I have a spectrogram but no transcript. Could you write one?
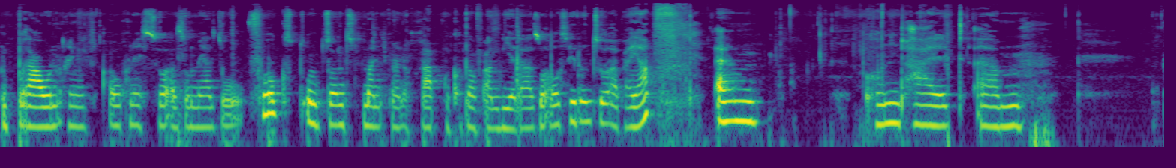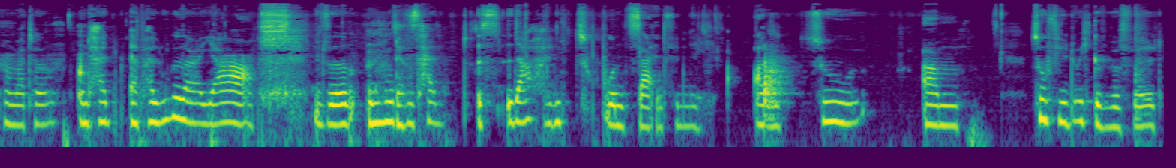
und Braun eigentlich auch nicht so, also mehr so Fuchs und sonst manchmal noch Rappen, kommt drauf an, wie er da so aussieht und so, aber ja. Ähm, und halt, ähm, ah, warte, und halt Appaloosa, ja, diese, das ist halt, es darf halt nicht zu bunt sein, finde ich. Also zu, ähm, zu viel durchgewürfelt.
